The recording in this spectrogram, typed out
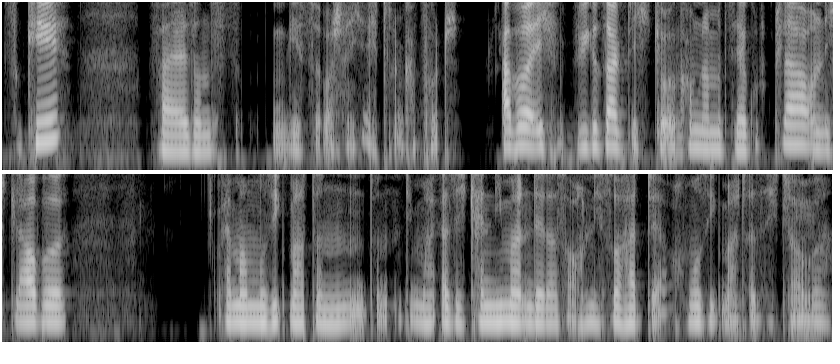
ist okay, weil sonst gehst du wahrscheinlich echt dran kaputt. Aber ich, wie gesagt, ich komme damit sehr gut klar und ich glaube, wenn man Musik macht, dann, dann die, also ich kenne niemanden, der das auch nicht so hat, der auch Musik macht. Also ich glaube,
